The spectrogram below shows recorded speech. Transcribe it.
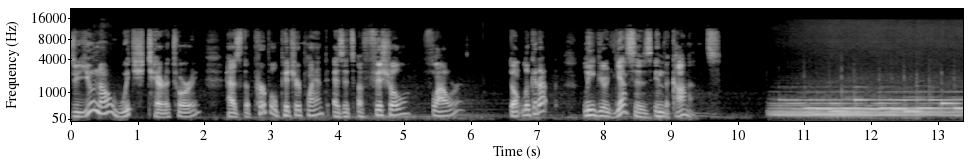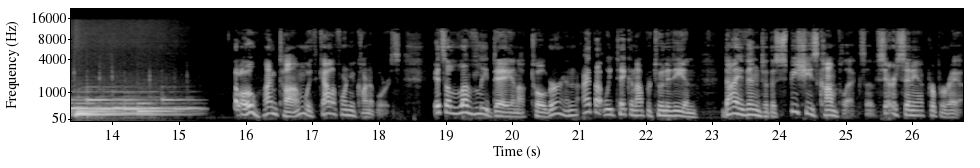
Do you know which territory has the purple pitcher plant as its official flower? Don't look it up. Leave your guesses in the comments. Hello, I'm Tom with California Carnivores. It's a lovely day in October, and I thought we'd take an opportunity and dive into the species complex of Sarracenia purpurea.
